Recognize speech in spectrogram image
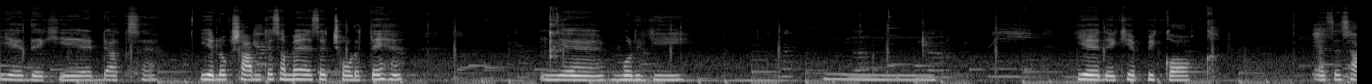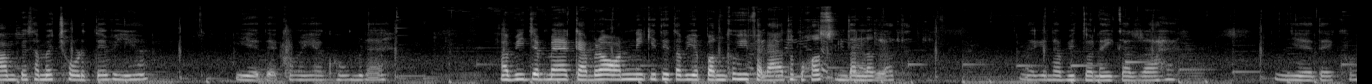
ये देखिए डक्स है। ये लोग शाम के समय ऐसे छोड़ते हैं। ये मुर्गी। हम्म, ये देखिए पिकॉक ऐसे शाम के समय छोड़ते भी हैं। ये देखो भैया घूम रहा है। अभी जब मैं कैमरा ऑन नहीं की थी तब ये पंख भी फैलाया था बहुत सुंदर लग रहा था। लेकिन अभी तो नहीं कर रहा है। ये देखो,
